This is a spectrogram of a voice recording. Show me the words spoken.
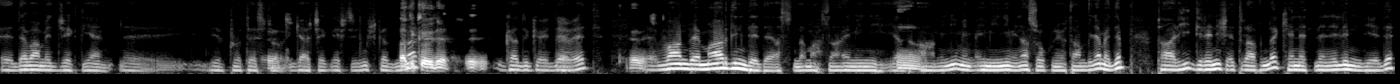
e, devam edecek diyen e, bir protesto evet. gerçekleştirilmiş kadınlar. Kadıköy'de. Kadıköy'de evet. evet. Evet. E, Van ve Mardin'de de aslında Mahsa Emini ya da hmm. Amini mi Emini mi nasıl okunuyor tam bilemedim. Tarihi direniş etrafında kenetlenelim diye de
